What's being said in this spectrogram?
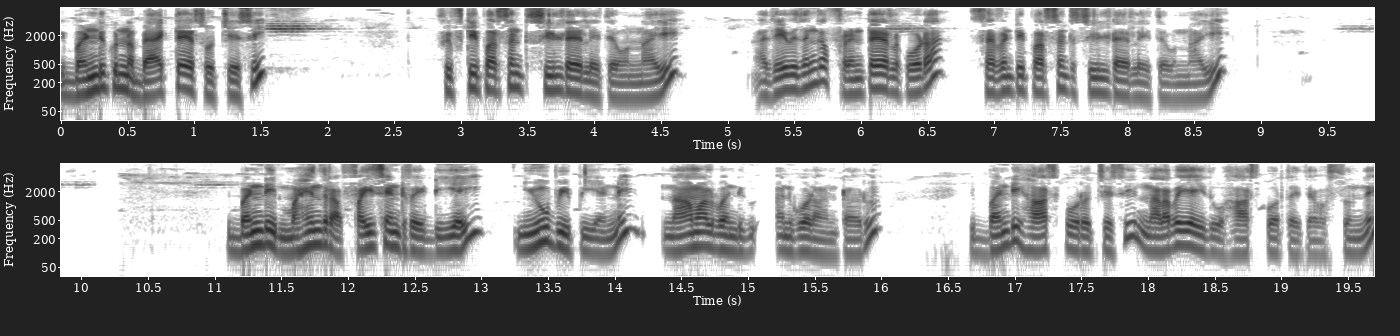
ఈ బండికున్న బ్యాక్ టైర్స్ వచ్చేసి ఫిఫ్టీ పర్సెంట్ సీల్ టైర్లు అయితే ఉన్నాయి. అదేవిధంగా ఫ్రంట్ టైర్లు కూడా సెవెంటీ పర్సెంట్ సీల్ టైర్లు అయితే ఉన్నాయి. బండి Mahindra five seventy five DI new BP అండి నామాల బండి అని కూడా అంటారు. ఈ బండి హార్స్ పవర్ వచ్చేసి నలభై ఐదు హార్స్ పవర్ అయితే వస్తుంది.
